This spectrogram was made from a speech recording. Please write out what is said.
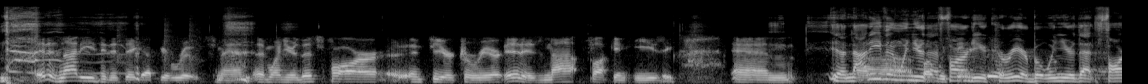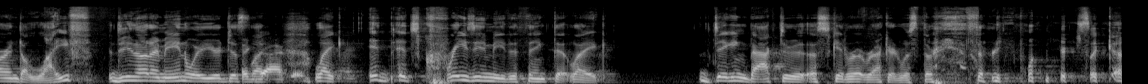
it is not easy to dig up your roots, man. And when you're this far into your career, it is not fucking easy. And Yeah, not even when Uh, you're that far into your career, but when you're that far into life. Do you know what I mean? Where you're just Exactly. like, like it, it's crazy to me to think that like digging back to a Skid Row record was 30, 31 years ago.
